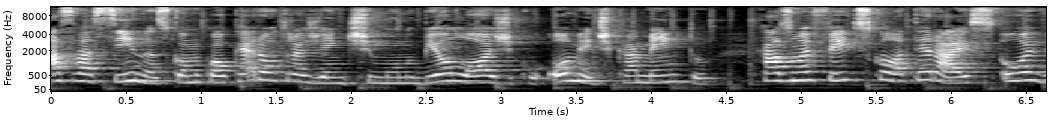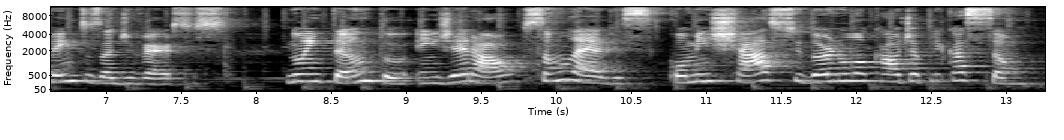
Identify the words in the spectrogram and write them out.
As vacinas, como qualquer outro agente imunobiológico ou medicamento, causam efeitos colaterais ou eventos adversos. No entanto, em geral, são leves, como inchaço e dor no local de aplicação,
